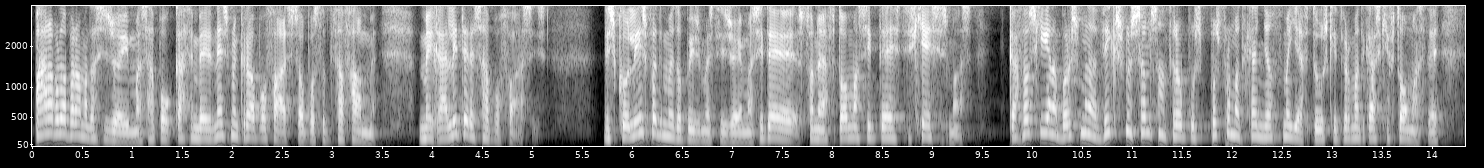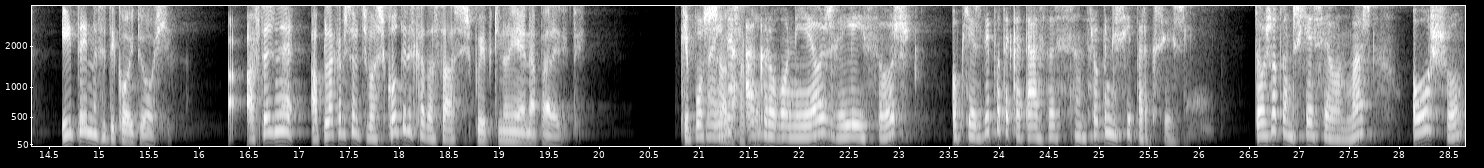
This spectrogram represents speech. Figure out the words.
πάρα πολλά πράγματα στη ζωή μας, από καθημερινές μικροαποφάσεις, όπως το τι θα φάμε, μεγαλύτερες αποφάσεις, δυσκολίες που αντιμετωπίζουμε στη ζωή μας, είτε στον εαυτό μας είτε στις σχέσεις μας, καθώς και για να μπορέσουμε να δείξουμε στου άλλους ανθρώπους πώς πραγματικά νιώθουμε για αυτούς και τι πραγματικά σκεφτόμαστε, είτε είναι θετικό είτε όχι. Αυτές είναι απλά κάποιες από τις βασικότερες καταστάσεις που η επικοινωνία είναι απαραίτητη. Και πόσες άλλες ακόμα. Είναι ακρογωνιαίος λήθο οποιασδήποτε κατάστασης ανθρώπινης ύπαρξης. Τόσο των σχέσεών μας, όσο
